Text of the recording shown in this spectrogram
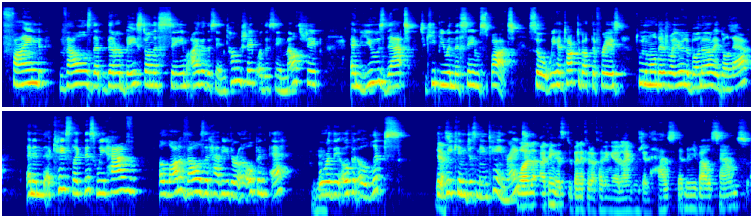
find vowels that, that are based on the same, either the same tongue shape or the same mouth shape, and use that to keep you in the same spot. So we had talked about the phrase tout le monde est joyeux, le bonheur est dans l'air. And in a case like this, we have a lot of vowels that have either an open e Mhm. or the open o lips that Yes. we can just maintain, right? Well, I think that's the benefit of having a language that has that many vowel sounds.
